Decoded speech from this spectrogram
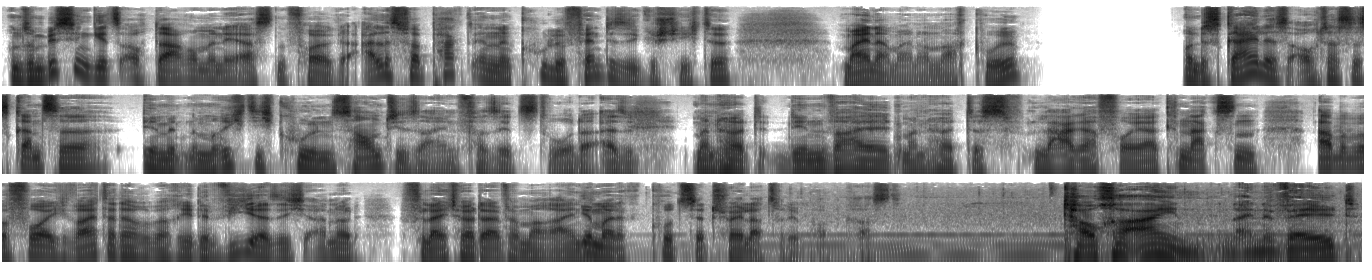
Und so ein bisschen geht es auch darum in der ersten Folge. Alles verpackt in eine coole Fantasy-Geschichte, meiner Meinung nach cool. Und das Geile ist auch, dass das Ganze mit einem richtig coolen Sounddesign versetzt wurde. Also man hört den Wald, man hört das Lagerfeuer knacksen. Aber bevor ich weiter darüber rede, wie er sich anhört, vielleicht hört er einfach mal rein. Hier mal kurz der Trailer zu dem Podcast. Tauche ein in eine Welt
